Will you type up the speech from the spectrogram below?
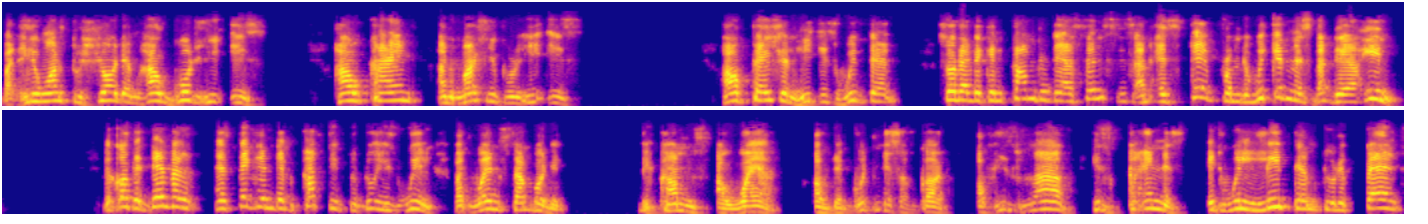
but he wants to show them how good he is, how kind and merciful he is, how patient he is with them, so that they can come to their senses and escape from the wickedness that they are in. Because the devil has taken them captive to do his will. But when somebody becomes aware of the goodness of God, of his love, his kindness, it will lead them to repent,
